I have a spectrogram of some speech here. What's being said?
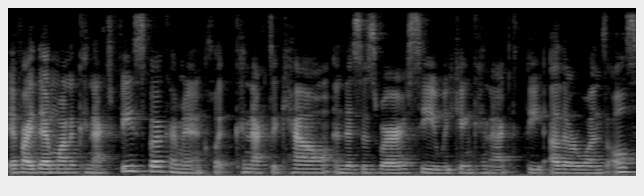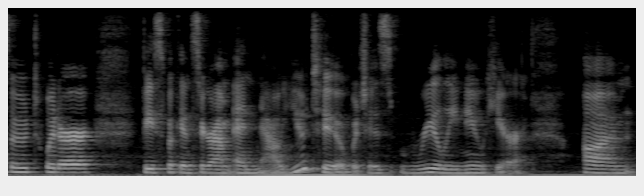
If I then want to connect Facebook, I'm going to click connect account. And this is where I see we can connect the other ones also Twitter, Facebook, Instagram, and now YouTube, which is really new here. Um,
